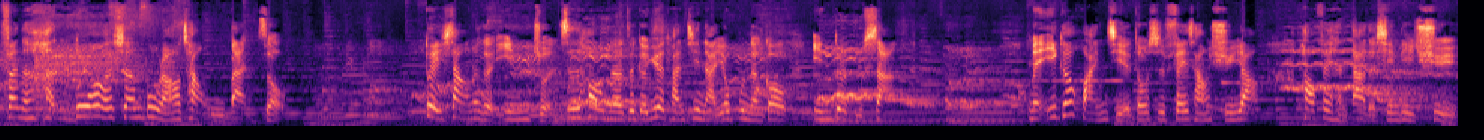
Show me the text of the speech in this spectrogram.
分了很多个声部，然后唱无伴奏，对上那个音准之后呢，这个乐团进来又不能够音对不上，每一个环节都是非常需要耗费很大的心力去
